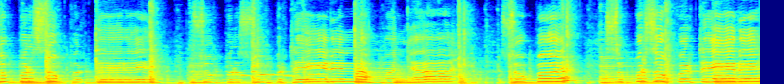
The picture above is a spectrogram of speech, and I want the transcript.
Super, super dede. Super, super dede namanya. Super, super, super dede.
